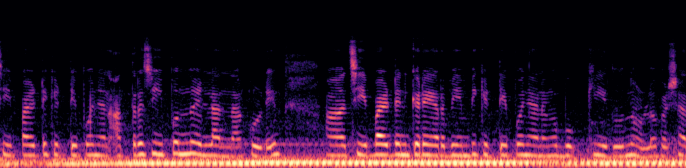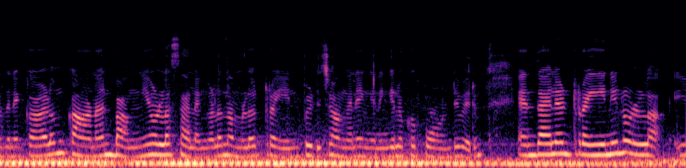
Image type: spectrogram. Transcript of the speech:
ചീപ്പായിട്ട് കിട്ടിയപ്പോൾ ഞാൻ അത്ര ചീപ്പൊന്നും ഇല്ല എന്നാൽ കൂടി ചീപ്പായിട്ട് എനിക്കൊരു എയർ ബി എം ബി കിട്ടിയപ്പോൾ ഞാനങ്ങ് ബുക്ക് ചെയ്തു എന്നുള്ളൂ. പക്ഷെ അതിനേക്കാളും കാണാൻ ഭംഗിയുള്ള സ്ഥലങ്ങൾ നമ്മൾ ട്രെയിൻ പിടിച്ചോ അങ്ങനെ എങ്ങനെയെങ്കിലുമൊക്കെ പോകേണ്ടി വരും. എന്തായാലും ട്രെയിനിലുള്ള ഈ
